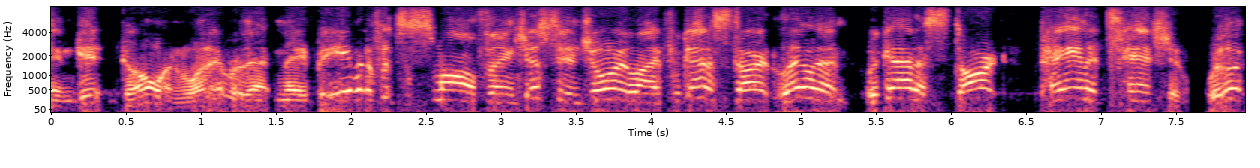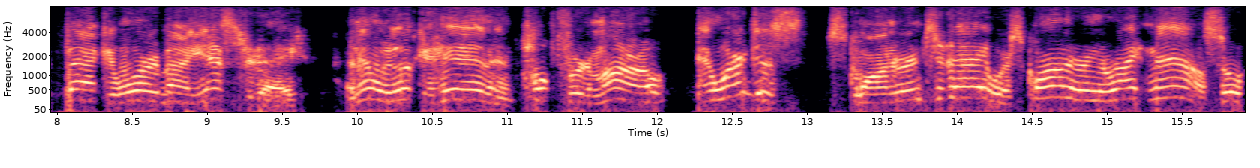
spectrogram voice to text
and get going, whatever that may be. Even if it's a small thing, just enjoy life. We got to start living. We got to start paying attention. We look back and worry about yesterday, and then we look ahead and hope for tomorrow, and we're just squandering today. We're squandering the right now. So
